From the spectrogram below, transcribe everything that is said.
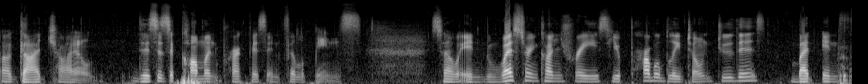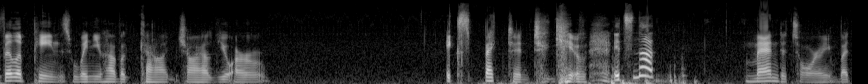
uh, godchild this is a common practice in Philippines. So in Western countries, you probably don't do this, but in Philippines, when you have a godchild, you are expected to give. It's not mandatory, but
